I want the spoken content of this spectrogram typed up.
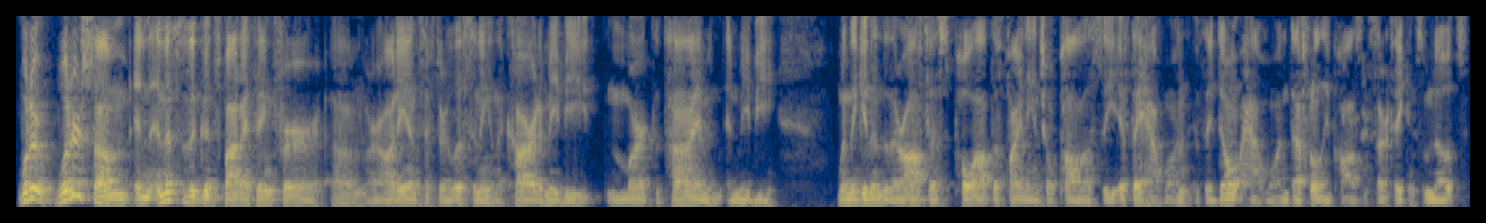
What are what are some and, and this is a good spot I think for um, our audience if they're listening in the car to maybe mark the time and, and maybe when they get into their office, pull out the financial policy if they have one. If they don't have one, definitely pause and start taking some notes.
